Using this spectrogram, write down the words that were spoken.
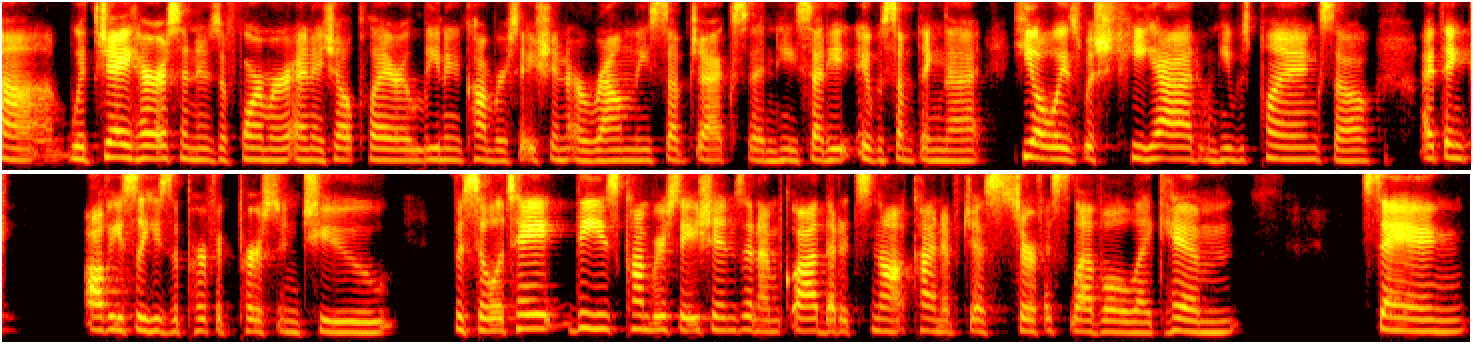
Um, with Jay Harrison, who's a former NHL player, leading a conversation around these subjects. And he said he, it was something that he always wished he had when he was playing. So I think obviously he's the perfect person to facilitate these conversations. And I'm glad that it's not kind of just surface level, like him saying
